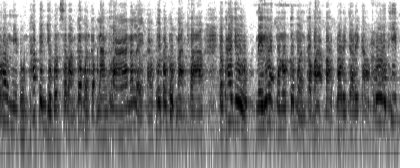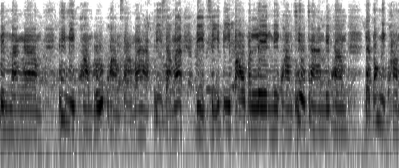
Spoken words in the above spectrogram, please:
ผู้มีบุญ ถ้าเป็นอยู่บนสวรรค์ก็เหมือนกับนางฟ้านั่นแหละอ่าเทพบุตรนางฟ้า แต่ถ้าอยู่ในโลกมนุษย์ก็เหมือนกับว่าบาทบริจาริกาผู้ที่เป็นนางงาม ที่มีความรู้ความสามารถที่สามารถดีดสีตีเป่าบรรเลง มีความเชี่ยวชาญ มีความ แต่ต้องมีความ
